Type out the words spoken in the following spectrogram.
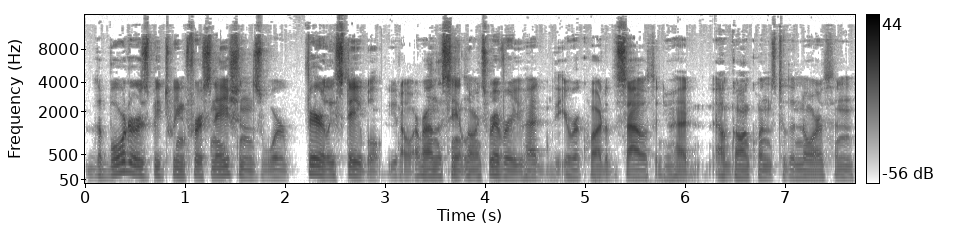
the borders between First Nations were fairly stable. You know, around the St. Lawrence River, you had the Iroquois to the south, and you had Algonquins to the north, and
